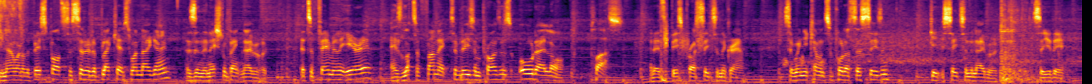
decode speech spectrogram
You know one of the best spots to sit at a Black Caps one day game is in the National Bank neighbourhood. It's a family area, has lots of fun activities and prizes all day long. Plus, it has the best price seats in the ground. So when you come and support us this season, get your seats in the neighbourhood. See you there.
